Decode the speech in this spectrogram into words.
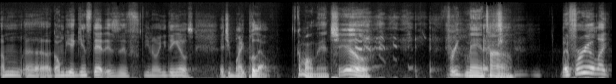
I'm uh, gonna be against that as if you know anything else that you might pull out. Come on, man, chill. Freak man time. But for real, like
